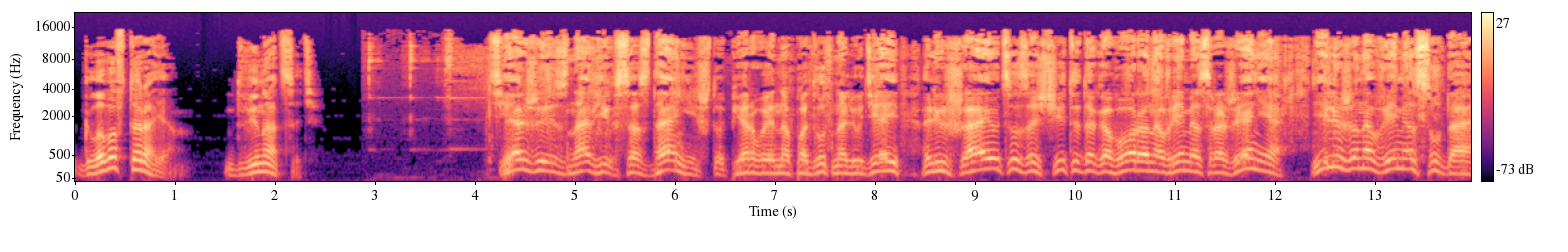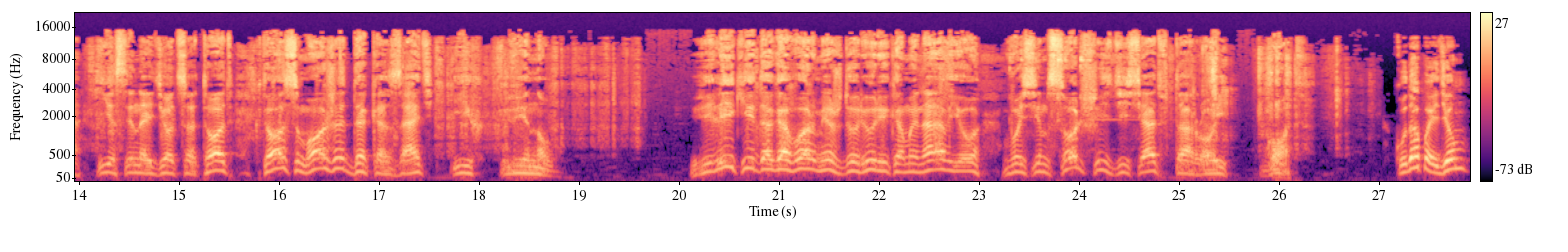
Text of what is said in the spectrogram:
Глава вторая. Двенадцать. Те же из навьих созданий, что первые нападут на людей, лишаются защиты договора на время сражения или же на время суда, если найдется тот, кто сможет доказать их вину. Великий договор между Рюриком и Навью, 862 год. Куда пойдем?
